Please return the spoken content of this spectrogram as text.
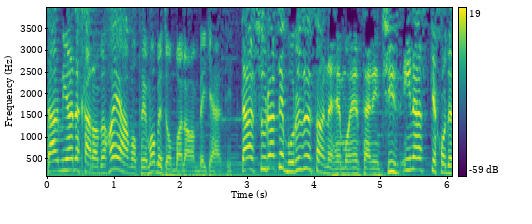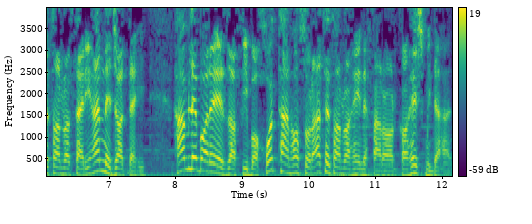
در میان خرابه های هواپیما به دنبال آن بگردید. در صورت بروز سانحه مهمترین چیز این است که خودتان را سریعا نجات دهید. حمل بار اضافی با خود تنها سرعتتان را حین فرار کاهش می دهد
